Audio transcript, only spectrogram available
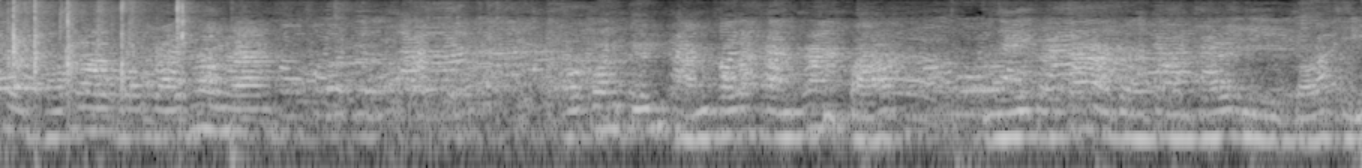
เกิดของเราของเราเท่านั้น พอคนถึงตา ขอ คนถึงขังขอละคังข้างฝาเรามีแต่กล้าโดยการใช้ดีต่อสิ่ง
